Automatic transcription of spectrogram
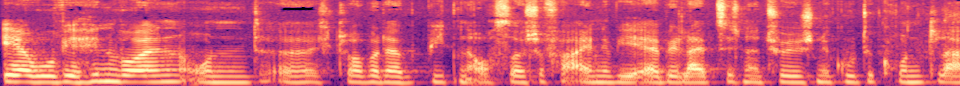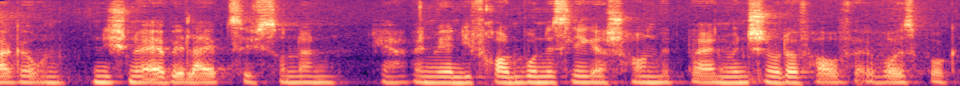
eher, wo wir hinwollen. Und äh, ich glaube, da bieten auch solche Vereine wie RB Leipzig natürlich eine gute Grundlage. Und nicht nur RB Leipzig, sondern ja, wenn wir in die Frauenbundesliga schauen mit Bayern München oder VfL Wolfsburg,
